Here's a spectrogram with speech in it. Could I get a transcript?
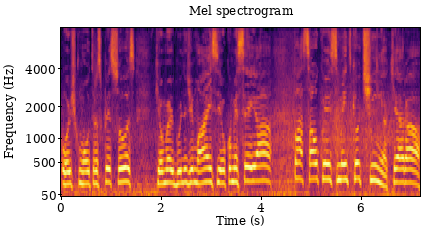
hoje com outras pessoas, que eu mergulho demais e eu comecei a passar o conhecimento que eu tinha, que era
